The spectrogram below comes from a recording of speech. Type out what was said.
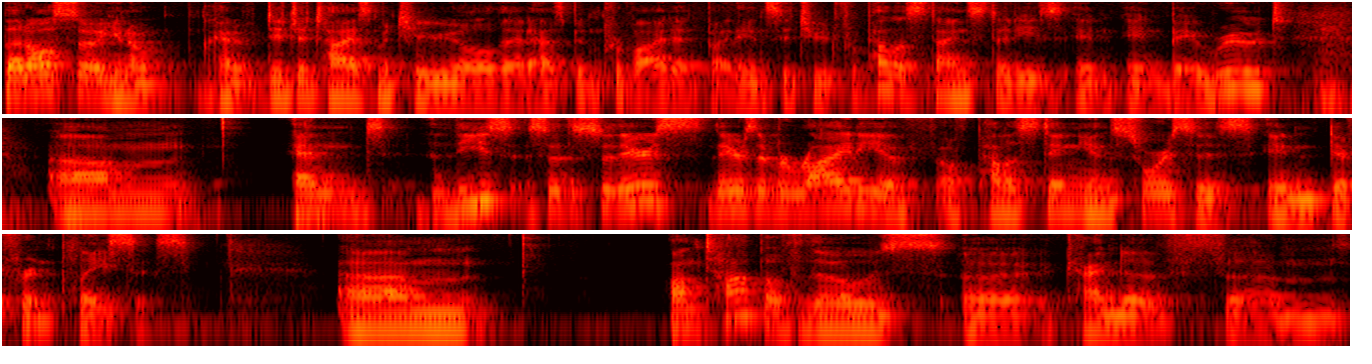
but also, you know, kind of digitized material that has been provided by the Institute for Palestine Studies in, in Beirut. Um, and these so, so there's there's a variety of, of palestinian sources in different places um, on top of those uh, kind of um,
